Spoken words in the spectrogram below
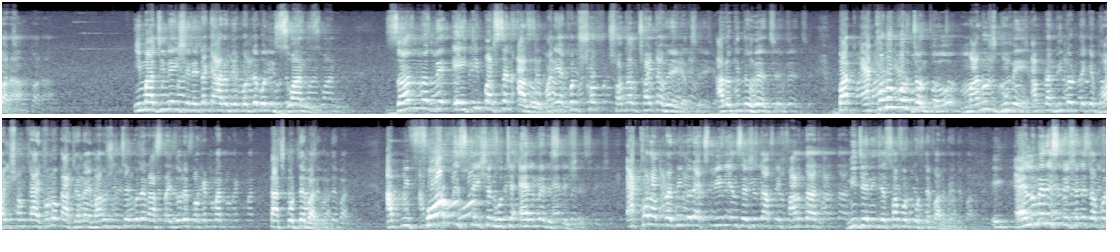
করা। ইমাজিনেশন, এটাকে মধ্যে বলি জওয়ান জন মধ্যে এইটি পার্সেন্ট আলো মানে এখন সকাল ছয়টা হয়ে গেছে, আলোকিত হয়েছে। বাট এখনও পর্যন্ত মানুষ ঘুমে, আপনার ভিতর থেকে ভয় সংখ্যা এখনও কাটে নাই, মানুষ ইচ্ছে করলে রাস্তায় ধরে পকেট মার কাজ করতে পারে। আপনি ফোর্থ স্টেশন হচ্ছে এলমের স্টেশন এখন আপনার ভিতরে এক্সপিরিয়েন্স এসেছে, আপনি ফার্দার নিজে নিজে সফর করতে পারবেন। এই এলমের স্টেশনে যখন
